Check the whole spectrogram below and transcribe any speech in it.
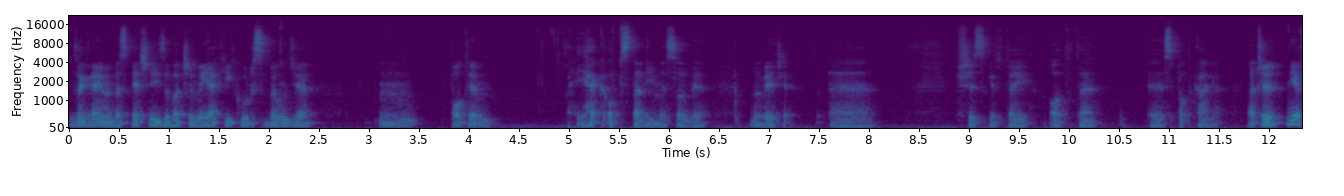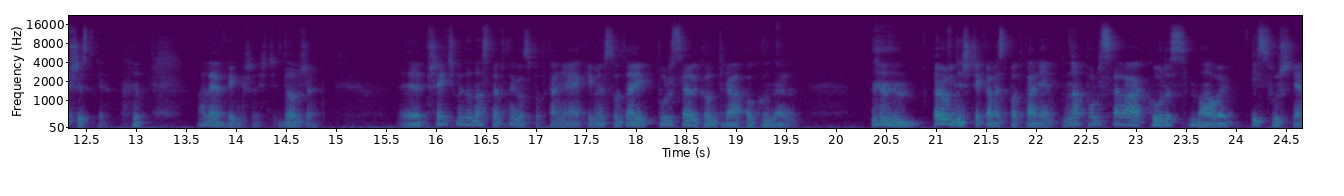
zagrajmy bezpiecznie i zobaczymy, jaki kurs będzie mm, po tym, jak obstawimy sobie, no wiecie, e, wszystkie tutaj od te e, spotkania. Znaczy, nie wszystkie, ale większość. Dobrze. E, Przejdźmy do następnego spotkania, jakim jest tutaj Purcell kontra O'Connell. Również ciekawe spotkanie. Na Purcella kurs mały i słusznie.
